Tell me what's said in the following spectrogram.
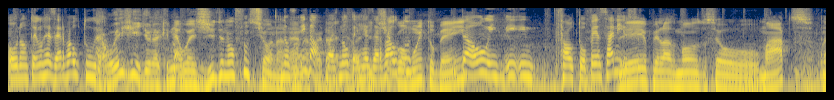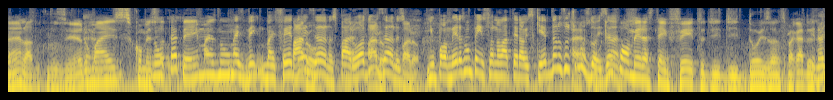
Ou não tem um reserva altura. É o Egídio, né? Que não... É, o Egídio não funciona, Não- né, então, mas não tem reserva chegou altura. muito bem. Então, em- em- faltou pensar nisso. Veio pelas mãos do seu Matos, né, lá do Cruzeiro, mas começou Não- até bem, mas não. Mas, mas foi há Parou. dois anos, parou É, há dois parou, anos. parou. E o Palmeiras não pensou na lateral esquerda nos últimos É, dois o que anos. o Palmeiras tem feito de, de dois anos pra cá, E 2015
